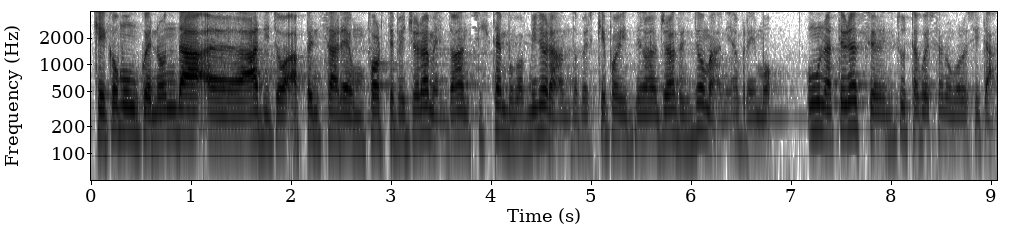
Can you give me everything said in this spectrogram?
che comunque non dà eh, adito a pensare a un forte peggioramento, anzi il tempo va migliorando perché poi nella giornata di domani avremo un'attenuazione di tutta questa nuvolosità.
